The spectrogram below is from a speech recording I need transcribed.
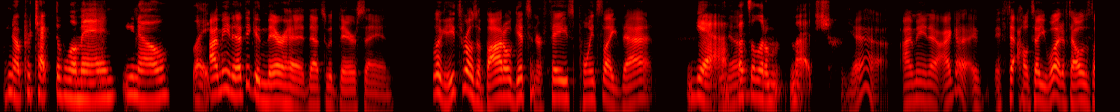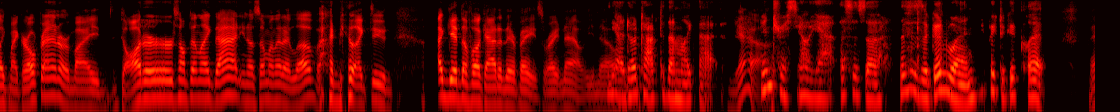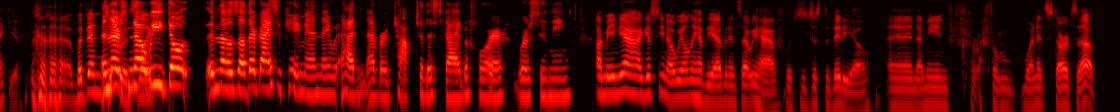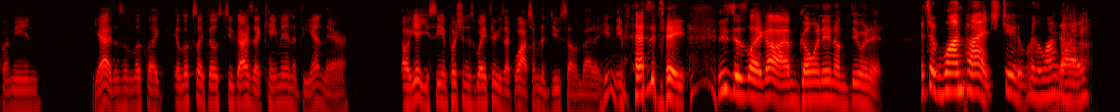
you know, protect the woman? You know, like I mean, I think in their head, that's what they're saying. Look, he throws a bottle, gets in her face, points like that. Yeah, know? that's a little much. Yeah, I mean, uh, I got if, if that, I'll tell you what, if that was like my girlfriend or my daughter or something like that, you know, someone that I love, I'd be like, dude, I get the fuck out of their face right now, you know? Yeah, don't talk to them like that. Yeah, Interesting. Oh yeah, this is a this is a good one. You picked a good clip. Thank you. but then, And too, there's no like- we don't and those other guys who came in, they hadn't ever talked to this guy before, we're assuming. I mean, yeah, I guess you know we only have the evidence that we have, which is just the video. And I mean, fr- from when it starts up, I mean, yeah, it doesn't look like it looks like those two guys that came in at the end there. Oh yeah, you see him pushing his way through. He's like, "Watch, I'm gonna do something about it." He didn't even hesitate. He's just like, "Ah, I'm going in. I'm doing it." It took one punch too for the one Yeah. guy.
